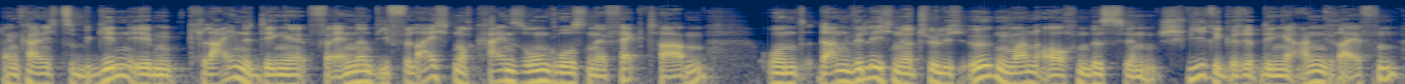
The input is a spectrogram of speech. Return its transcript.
dann kann ich zu Beginn eben kleine Dinge verändern, die vielleicht noch keinen so großen Effekt haben. Und dann will ich natürlich irgendwann auch ein bisschen schwierigere Dinge angreifen,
